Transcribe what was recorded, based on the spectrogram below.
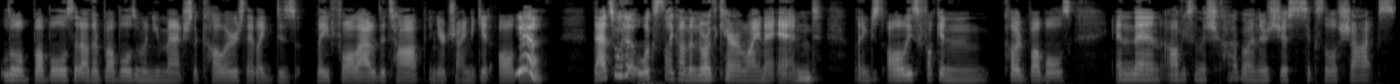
little bubbles at other bubbles and when you match the colors they like dis- they fall out of the top and you're trying to get all the yeah. That's what it looks like on the North Carolina end. Like just all these fucking colored bubbles. And then obviously in the Chicago end there's just six little shots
